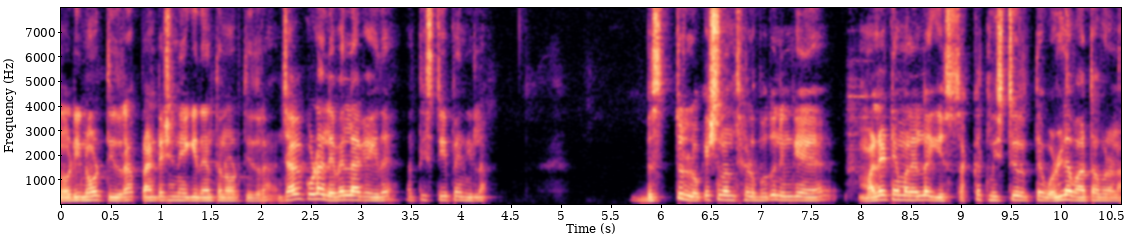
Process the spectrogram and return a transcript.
ನೋಡಿ ನೋಡ್ತಿದ್ರ? ಪ್ಲಾಂಟೇಶನ್ ಹೇಗಿದೆ ಅಂತ ನೋಡ್ತಿದ್ರ? ಜಾಗ ಕೂಡ ಲೆವೆಲ್ ಆಗಿದೆ ಅತಿ ಸ್ಟೀಪ್ ಏನಿಲ್ಲ. ಬೆಸ್ಟ್ ಲೊಕೇಶನ್ ಅಂತ ಹೇಳ್ಬೋದು, ನಿಮಗೆ ಮಳೆ ಟೈಮಲ್ಲೆಲ್ಲ ಸಖತ್ ಮಿಸ್ಟ್ ಇರುತ್ತೆ, ಒಳ್ಳೆ ವಾತಾವರಣ.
